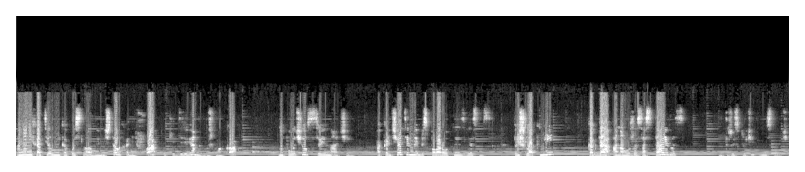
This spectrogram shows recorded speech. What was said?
она не хотела никакой славы, мечтала ходить в фартуке, деревянных башмаках, но получилось все иначе. Окончательная бесповоротная известность пришла к ней, когда она уже состарилась. Это же исключительный случай.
